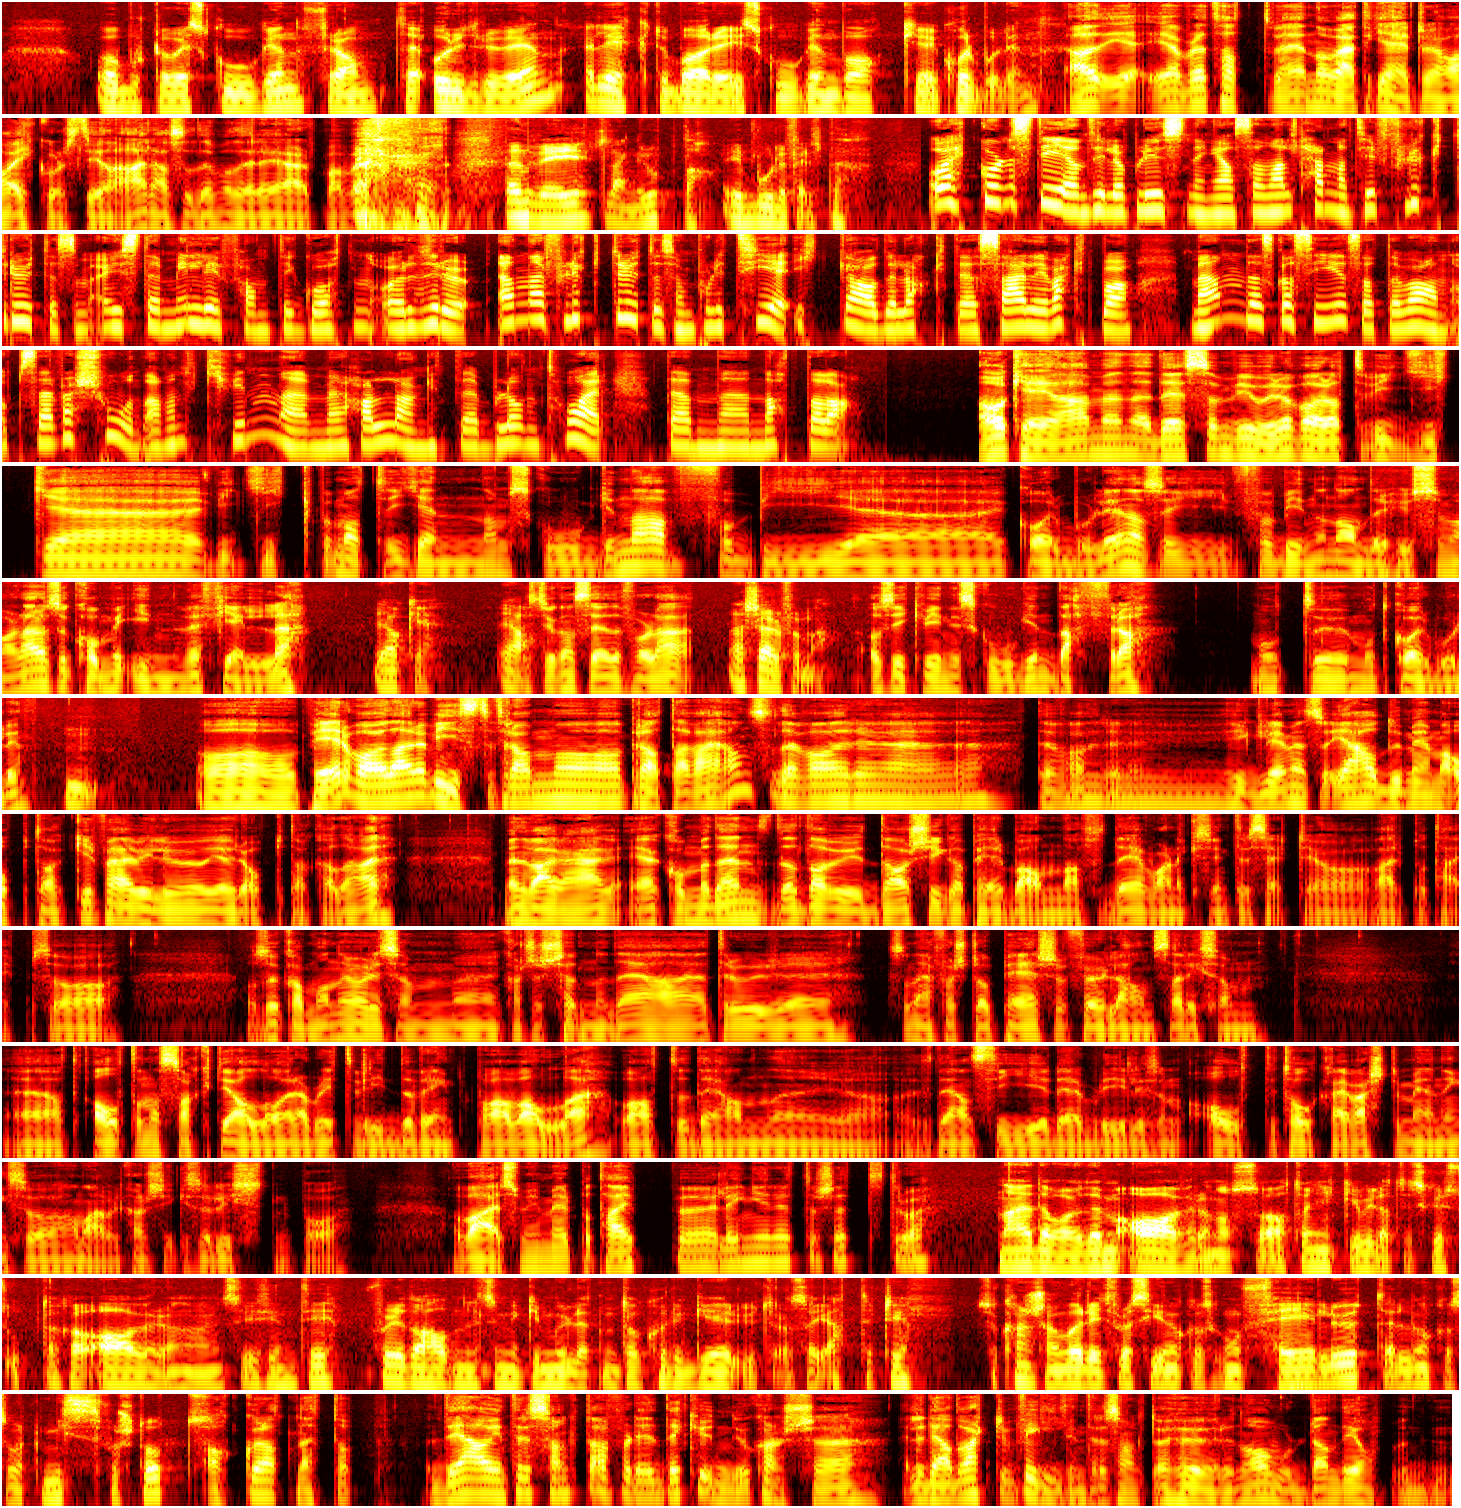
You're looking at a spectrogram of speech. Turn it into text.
Og bortover skogen fram til Orderudveien, eller gikk du bare i skogen bak Korbolien? Ja, jeg ble tatt med Nå vet jeg ikke helt hva Ekornstien er, altså det må dere hjelpe meg med. det er en vei lenger opp, da, i boligfeltet. Og Ekornstien til opplysning er altså en alternativ fluktrute som Øystein Millie fant i gåten Orderud. En fluktrute som politiet ikke hadde lagt særlig vekt på, men det skal sies at det var en observasjon av en kvinne med halvlangt blondt hår den natta da. Ok, ja, men det som vi gjorde var at vi gikk Eh, vi gikk på en måte gjennom skogen, da, forbi uh, kårboligen, altså forbi noen andre hus som var der, og så kom vi inn ved fjellet. Ja, ok. Ja. Hvis du kan se det for deg. Jeg ser det for meg. Og så gikk vi inn i skogen derfra, mot, uh, mot kårboligen. Mm. Og Per var jo der og viste fram og prata i vei, han, så det var, det var hyggelig. Men så, jeg hadde jo med meg opptaker, for jeg ville jo gjøre opptak av det her. Men hver gang jeg, jeg kom med den, da, da, da skygga Per banen. Da. Det var han ikke så interessert i å være på teip. Så og så kan man jo liksom kanskje skjønne det. Jeg tror, sånn jeg forstår Per, så føler han seg liksom Eh, at alt han har sagt i alle år, er blitt vridd og vrengt på av alle. Og at det han, eh, det han sier, det blir liksom alltid tolka i verste mening. Så han er vel kanskje ikke så lysten på å være så mye mer på teip eh, lenger, rett og slett, tror jeg. Nei, det var jo det med avhørene også, at han ikke ville at det skulle gjøres opptak av avhørene hans i sin tid. Fordi da hadde han liksom ikke muligheten til å korrigere uttalelser i ettertid. Så kanskje han var redd for å si noe som kom feil ut, eller noe som ble misforstått. Akkurat nettopp. Det er jo interessant, da, for det kunne jo kanskje Eller det hadde vært veldig interessant å høre nå, hvordan de,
